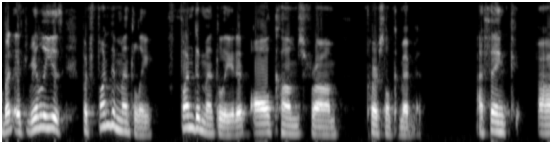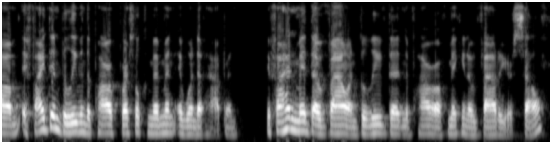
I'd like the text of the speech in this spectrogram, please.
but it really is. But fundamentally, fundamentally, it, it all comes from personal commitment. I think um, if I didn't believe in the power of personal commitment, it wouldn't have happened. If I hadn't made that vow and believed that in the power of making a vow to yourself,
